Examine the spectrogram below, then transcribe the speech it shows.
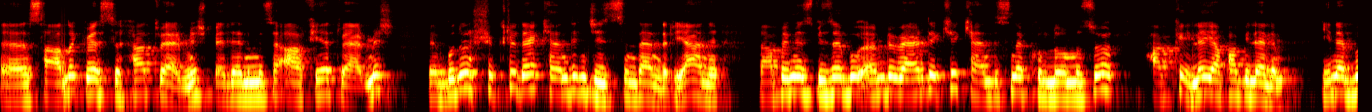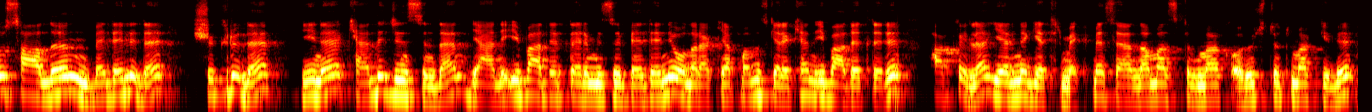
e, sağlık ve sıhhat vermiş, bedenimize afiyet vermiş ve bunun şükrü de kendi cinsindendir. Yani Rabbimiz bize bu ömrü verdi ki kendisine kulluğumuzu hakkıyla yapabilelim. Yine bu sağlığın bedeli de şükrü de yine kendi cinsinden yani ibadetlerimizi bedeni olarak yapmamız gereken ibadetleri hakkıyla yerine getirmek. Mesela namaz kılmak, oruç tutmak gibi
